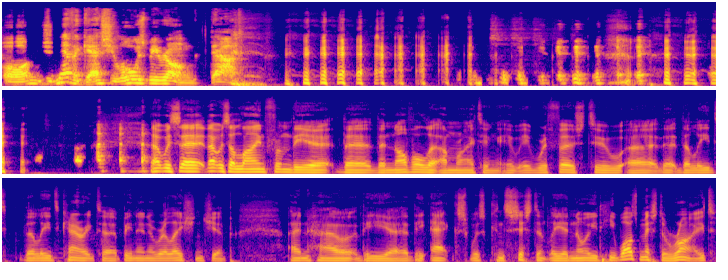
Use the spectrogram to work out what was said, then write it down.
Or you'd never guess. You'll always be wrong, Dad. that was a that was a line from the uh, the the novel that I'm writing. It, it refers to uh, the the lead the lead character being in a relationship, and how the uh, the ex was consistently annoyed. He was Mister Right.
